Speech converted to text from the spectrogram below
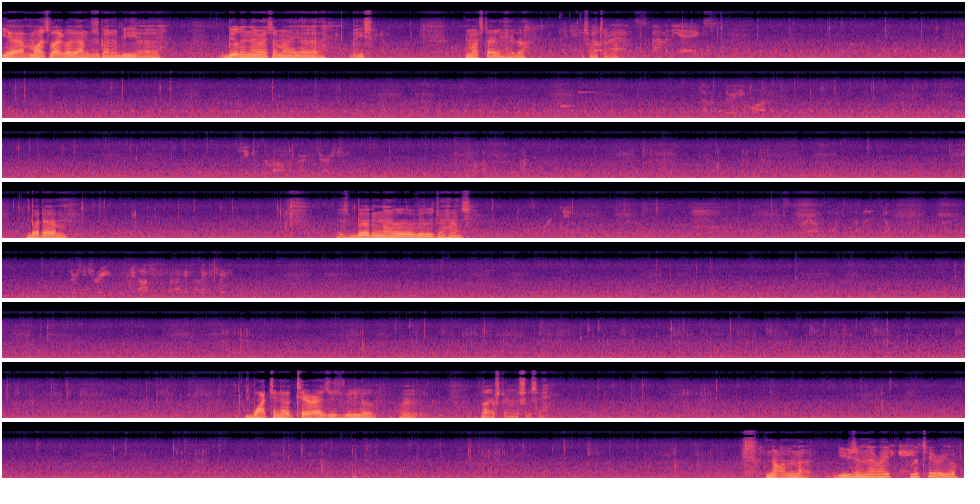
Yeah, most likely I'm just gonna be uh, building the rest of my uh, base. I'm gonna start in here though. Just want to take. Spamming the eggs. Level 31. Chickens alone are dirty. But um, just building our little villager house. It's working. This is where I'm going to come. Let's go. Get to 33. Why not? Why not get to 33? Watching a Terrorizers video or live stream, I should say. No, I'm not using the right material.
